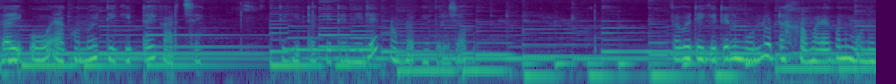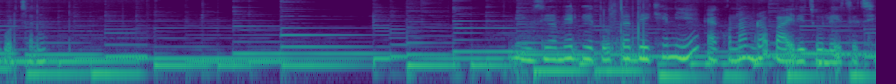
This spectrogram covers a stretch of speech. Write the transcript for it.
তাই ও এখন ওই টিকিটটাই কাটছে। টিকিটটা কেটে নিলে আমরা ভেতরে যাব। তবে টিকিটের মূল্যটা আমার এখন মনে পড়ছে না। মিউজিয়ামের ভেতরটা দেখে নিয়ে এখন আমরা বাইরে চলে এসেছি।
